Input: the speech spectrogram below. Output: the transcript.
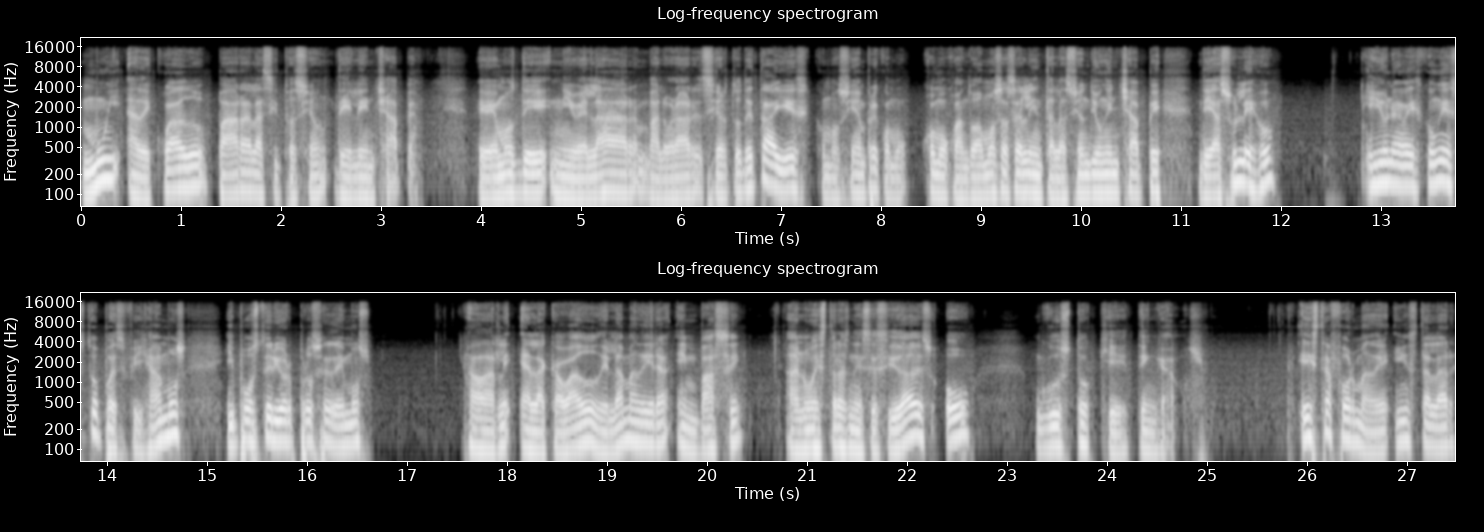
muy adecuado para la situación del enchape. Debemos de nivelar, valorar ciertos detalles, como siempre, como, como cuando vamos a hacer la instalación de un enchape de azulejo. Y una vez con esto, pues fijamos y posterior procedemos a darle el acabado de la madera en base a nuestras necesidades o gusto que tengamos. Esta forma de instalar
